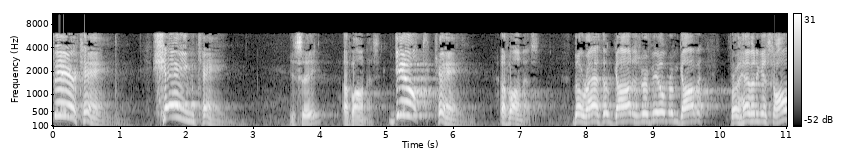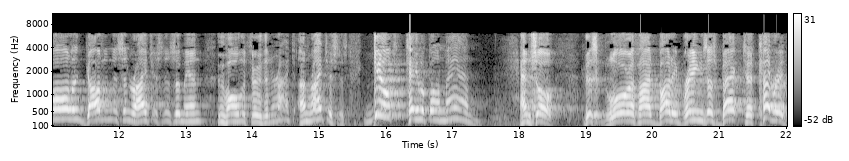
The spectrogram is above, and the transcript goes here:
fear came, shame came. You see? Upon us. Guilt came upon us. The wrath of God is revealed from God, from heaven against all ungodliness and righteousness of men who hold the truth in unrighteousness. Guilt came upon man. And so, this glorified body brings us back to coverage,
